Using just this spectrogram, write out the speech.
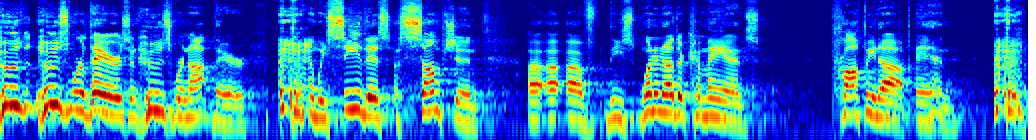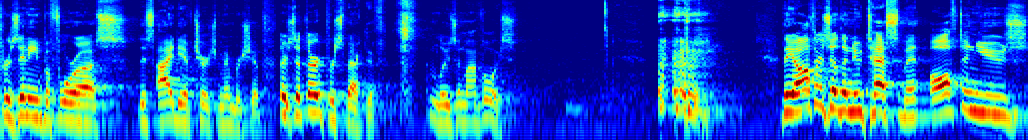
who, whose were theirs and whose were not there. and we see this assumption uh, uh, of these one another commands propping up and presenting before us this idea of church membership. There's a third perspective. I'm losing my voice. the authors of the New Testament often use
